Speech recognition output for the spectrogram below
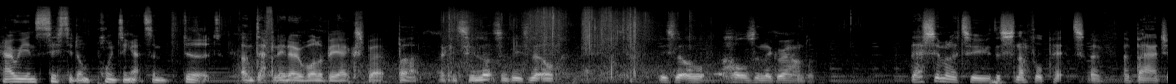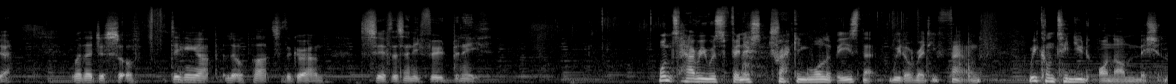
Harry insisted on pointing at some dirt. I'm definitely no wallaby expert, but I can see lots of these little these little holes in the ground. They're similar to the snuffle pits of a badger, where they're just sort of digging up little parts of the ground to see if there's any food beneath. Once Harry was finished tracking wallabies that we'd already found, we continued on our mission.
